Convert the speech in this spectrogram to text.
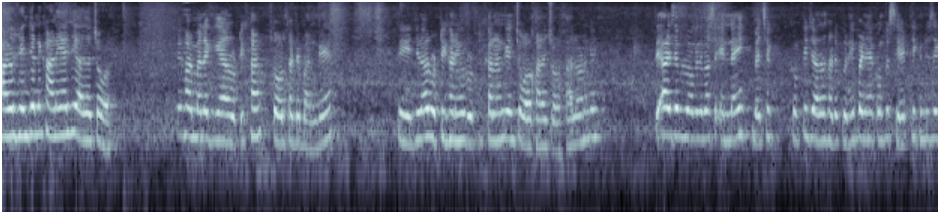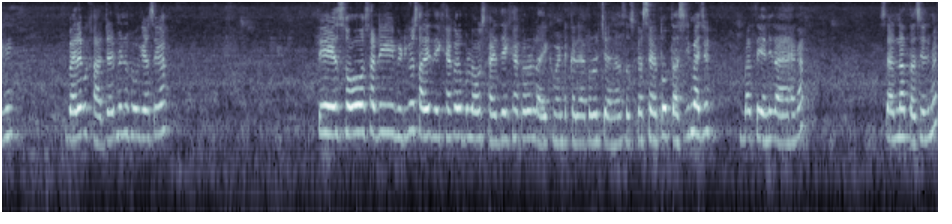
ਆਜੋ ਜਿੰਨ ਜਿੰਨ ਖਾਣੇ ਆ ਜੀ, ਆਜੋ ਚੌਲ। ਤੇ ਹੁਣ ਮੈਂ ਲੱਗੀ ਆ ਰੋਟੀ ਖਾਣ, ਚੌਲ ਸਾਡੇ ਬਣ ਗਏ ਆ। ਤੇ ਜਿਹੜਾ ਰੋਟੀ ਖਾਣੀ ਉਹ ਰੋਟੀ ਖਾ ਲੈਣਗੇ, ਚੌਲ ਖਾਣੇ ਚੌਲ ਖਾ ਲੈਣਗੇ। ਤੇ ਅੱਜ ਦੇ ਵਲੋਗ ਦੇ ਬਸ ਇੰਨਾ ਹੀ। ਵਿੱਚ ਕਿਉਂਕਿ ਜ਼ਿਆਦਾ ਸਾਡੇ ਕੋਲ ਨਹੀਂ ਬਣਿਆ, ਕਿਉਂਕਿ ਸਿਹਤ ਠੀਕ ਨਹੀਂ ਸੀਗੀ। ਦੁਪਹਿਰੇ ਬੁਖਾਰ ਜਿਹਾ ਮੈਨੂੰ ਹੋ ਗਿਆ ਸੀਗਾ। ਤੇ ਸੋ ਸਾਡੀ ਵੀਡੀਓ ਸਾਰੇ ਦੇਖਿਆ ਕਰੋ ਬਲੌਗ ਸਾਰੇ ਦੇਖਿਆ ਕਰੋ ਲਾਈਕ ਕਮੈਂਟ ਕਰਿਆ ਕਰੋ ਚੈਨਲ ਸਬਸਕ੍ਰਾਈਬ ਸਿਰ ਧੋਤਾ ਸੀ ਮੈਂ ਅੱਜ ਬਸ ਤੇ ਨਹੀਂ ਲਾਇਆ ਹੈਗਾ। ਸਿਰ ਨਹਾਤਾ ਸੀ ਅੱਜ ਮੈਂ।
